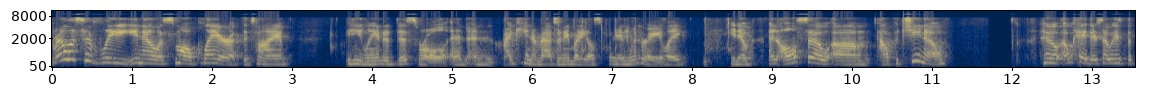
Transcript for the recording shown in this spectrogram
relatively, you know, a small player at the time, he landed this role and and I can't imagine anybody else playing Henry like you know and also um Al Pacino who okay there's always the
